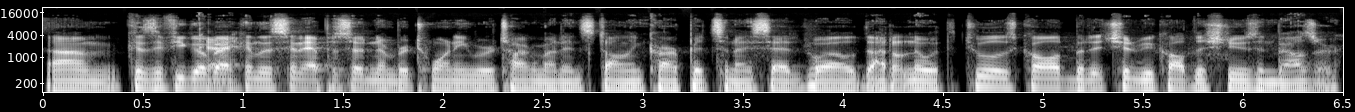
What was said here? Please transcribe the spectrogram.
Um, because if you go Okay. back and listen to episode number 20, we were talking about installing carpets, and I said, well, I don't know what the tool is called, but it should be called the Schnoozen Bowser.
